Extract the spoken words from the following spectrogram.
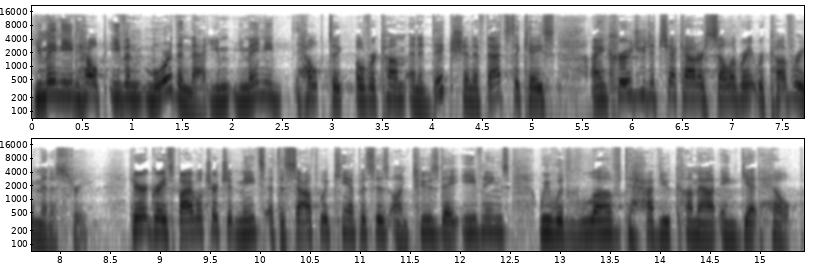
You may need help even more than that. You, you may need help to overcome an addiction. If that's the case, I encourage you to check out our Celebrate Recovery ministry. Here at Grace Bible Church, it meets at the Southwood campuses on Tuesday evenings. We would love to have you come out and get help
